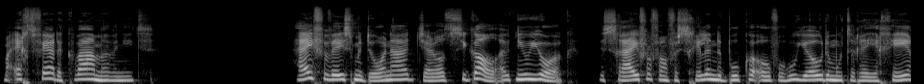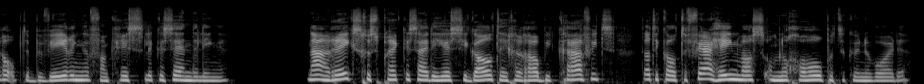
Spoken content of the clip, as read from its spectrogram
maar echt verder kwamen we niet. Hij verwees me door naar Gerald Segal uit New York, de schrijver van verschillende boeken over hoe Joden moeten reageren op de beweringen van christelijke zendelingen. Na een reeks gesprekken zei de heer Sigal tegen Rabbi Kravitz dat ik al te ver heen was om nog geholpen te kunnen worden.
